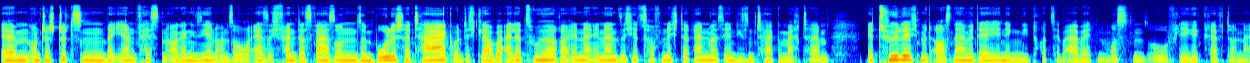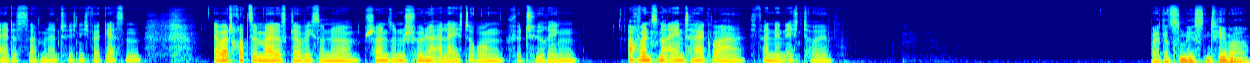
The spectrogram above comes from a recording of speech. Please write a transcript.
ähm, unterstützen, bei ihren Festen organisieren und so. Also ich fand, das war so ein symbolischer Tag und ich glaube, alle ZuhörerInnen erinnern sich jetzt hoffentlich daran, was sie an diesem Tag gemacht haben. Natürlich mit Ausnahme derjenigen, die trotzdem arbeiten mussten, so Pflegekräfte und all das darf man natürlich nicht vergessen. Aber trotzdem war das, glaube ich, so eine, schon so eine schöne Erleichterung für Thüringen. Auch wenn es nur ein Tag war. Ich fand den echt toll. Weiter zum nächsten Thema.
